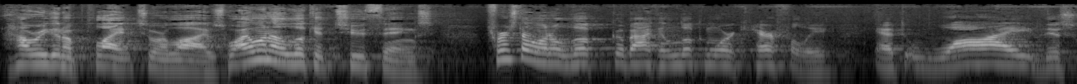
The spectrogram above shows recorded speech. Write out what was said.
how are we going to apply it to our lives? Well, I want to look at two things. First, I want to look, go back and look more carefully at why this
